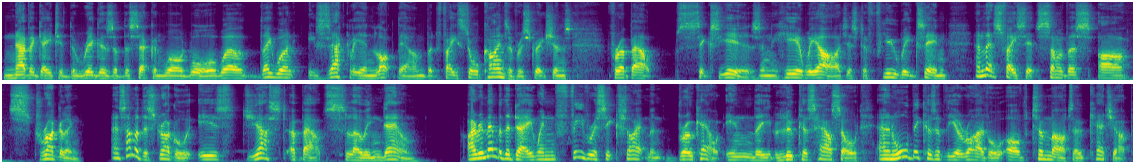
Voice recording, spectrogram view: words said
navigated the rigors of the Second World War, well, they weren't exactly in lockdown, but faced all kinds of restrictions for about six years. And here we are, just a few weeks in, and let's face it, some of us are struggling. And some of the struggle is just about slowing down. I remember the day when feverish excitement broke out in the Lucas household, and all because of the arrival of tomato ketchup.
